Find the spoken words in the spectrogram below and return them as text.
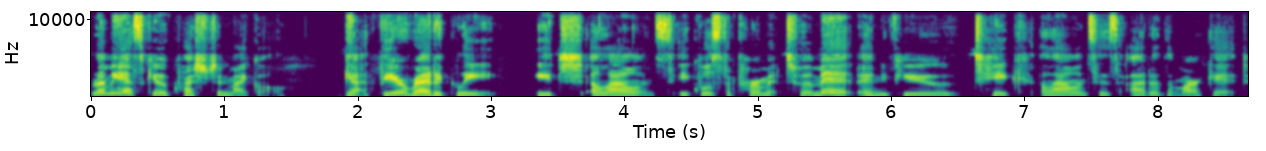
let me ask you a question, Michael. Yeah, theoretically, each allowance equals the permit to emit. And if you take allowances out of the market,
